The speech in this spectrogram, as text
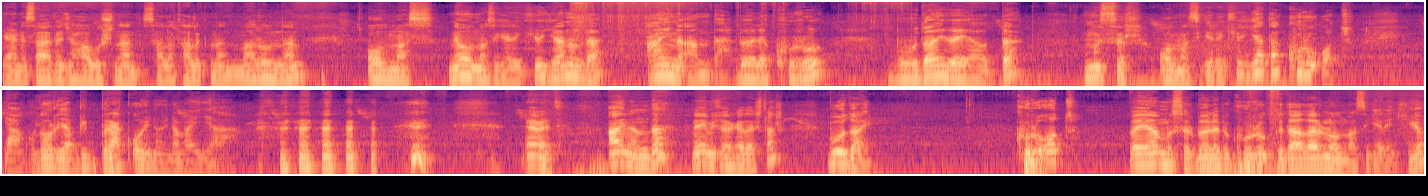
Yani sadece havuçla, salatalıkla, marulla olmaz. Ne olması gerekiyor? Yanında aynı anda böyle kuru buğday veyahut da mısır olması gerekiyor ya da kuru ot. Ya Gloria bir bırak oyun oynamayı ya. evet. Aynı anda neymiş arkadaşlar? Buğday, kuru ot veya mısır böyle bir kuru gıdaların olması gerekiyor.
